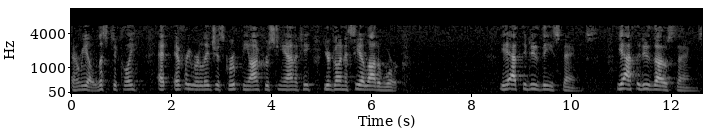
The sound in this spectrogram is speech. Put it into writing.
and realistically at every religious group beyond Christianity, you're going to see a lot of work. You have to do these things. You have to do those things.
